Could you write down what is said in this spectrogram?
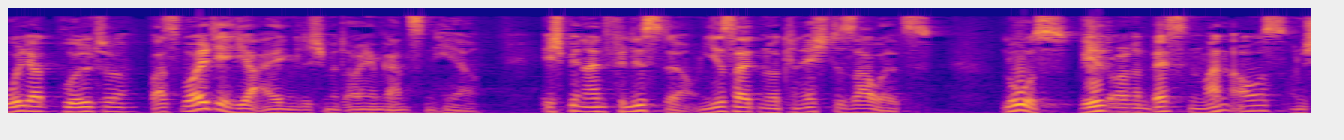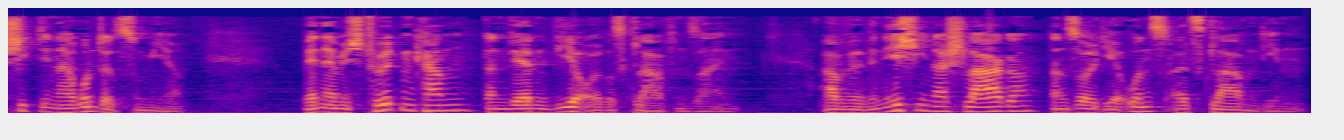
Goliath brüllte, was wollt ihr hier eigentlich mit eurem ganzen Heer? Ich bin ein Philister und ihr seid nur Knechte Sauls. Los, wählt euren besten Mann aus und schickt ihn herunter zu mir. Wenn er mich töten kann, dann werden wir eure Sklaven sein. Aber wenn ich ihn erschlage, dann sollt ihr uns als Sklaven dienen.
